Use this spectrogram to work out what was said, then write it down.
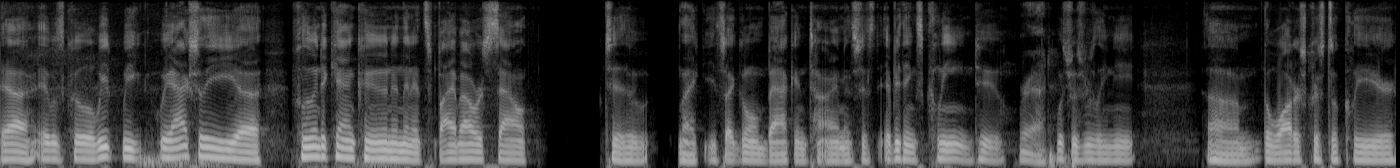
Yeah, it was cool. We we we actually uh, flew into Cancun, and then it's five hours south to like it's like going back in time. It's just everything's clean too, Rad. which was really neat. Um, the water's crystal clear,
